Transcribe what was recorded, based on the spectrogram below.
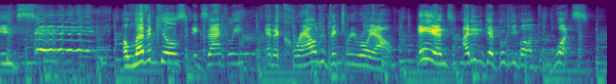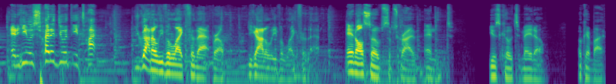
insane. 11 kills exactly and a crowned victory royale. And I didn't get boogie bombed once. And he was trying to do it the entire... You gotta leave a like for that, bro. You gotta leave a like for that. And also subscribe and use code TOMATO. Okay, bye.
